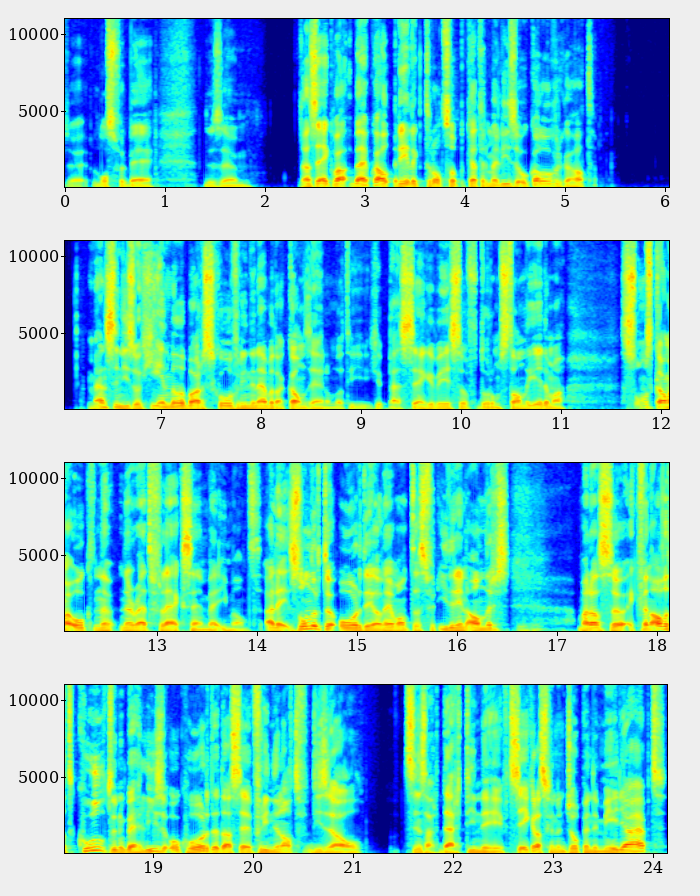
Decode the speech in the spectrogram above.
eh, los voorbij. Dus ehm, dat is eigenlijk wel, daar ben ik wel redelijk trots op. Ik heb er met Lise ook al over gehad mensen die zo geen middelbare schoolvrienden hebben, dat kan zijn omdat die gepest zijn geweest of door omstandigheden, maar soms kan dat ook een, een red flag zijn bij iemand. Allee, zonder te oordelen, hè, want dat is voor iedereen anders. Maar als, eh, ik vind het altijd cool, toen ik bij Lise ook hoorde dat zij vrienden had die ze al sinds haar dertiende heeft. Zeker als je een job in de media hebt,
